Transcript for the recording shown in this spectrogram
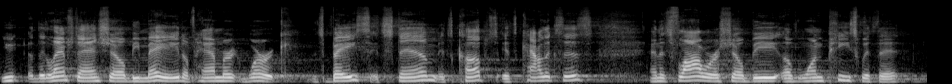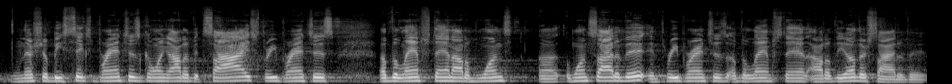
you, the lampstand shall be made of hammered work. Its base, its stem, its cups, its calyxes, and its flowers shall be of one piece with it. And there shall be six branches going out of its sides, three branches of the lampstand out of one, uh, one side of it, and three branches of the lampstand out of the other side of it.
